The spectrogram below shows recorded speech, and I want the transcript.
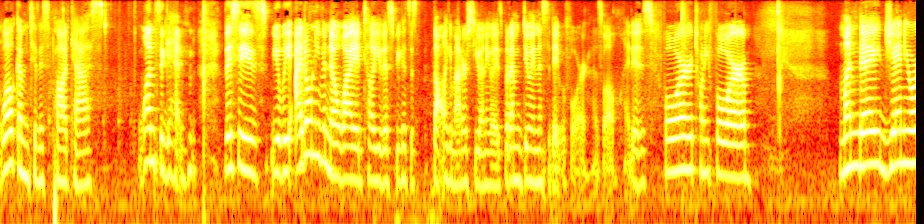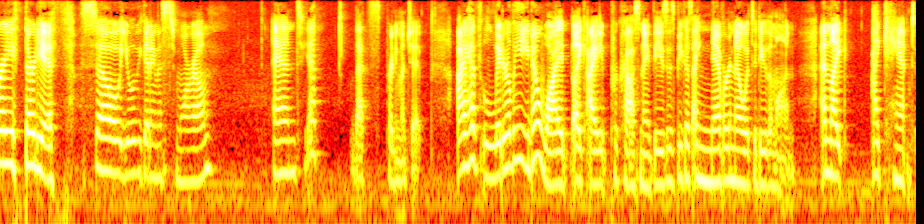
welcome to this podcast. Once again, this is you'll be. I don't even know why I'd tell you this because it's not like it matters to you anyways. But I'm doing this the day before as well. It is 424, Monday, January 30th. So you will be getting this tomorrow, and yeah, that's pretty much it. I have literally, you know why like I procrastinate these is because I never know what to do them on. And like I can't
